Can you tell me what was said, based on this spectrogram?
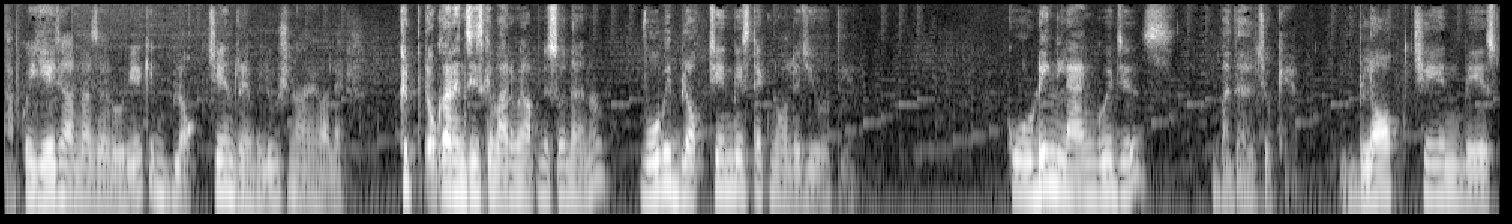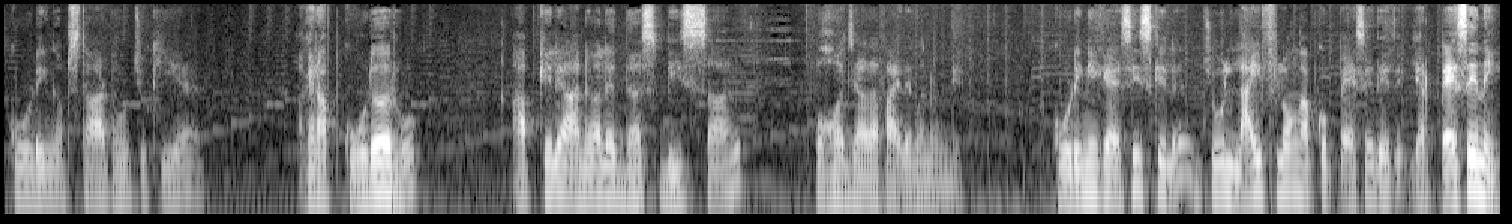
आपको ये जानना ज़रूरी है कि ब्लॉकचेन रेवोल्यूशन आने वाला है। क्रिप्टो करेंसीज के बारे में आपने सुना है ना? वो भी ब्लॉकचेन बेस्ड टेक्नोलॉजी होती है। कोडिंग लैंग्वेजेस बदल चुके हैं। ब्लॉकचेन बेस्ड कोडिंग अब स्टार्ट हो चुकी है। अगर आप कोडर हो, आपके लिए आने वाले 10-20 साल बहुत ज़्यादा फ़ायदेमंद होंगे। कोडिंग एक ऐसी स्किल है जो लाइफ लॉन्ग आपको पैसे देते, यार पैसे नहीं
